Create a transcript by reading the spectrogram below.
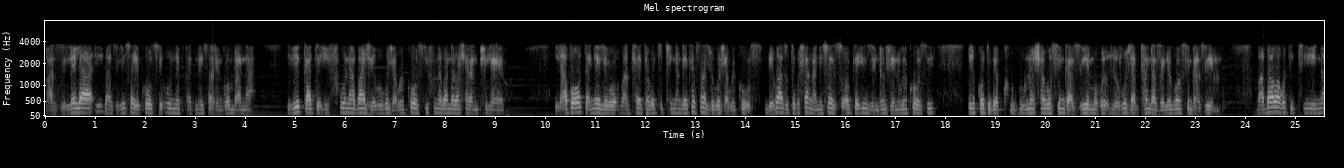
bazilela baziliswa yinkosi unebukadnesari ngombana ibigade ifuna badle ukudla kwenkosi ifuna abantu abahlakaniphileko lapho oDanyeli bakhetha ukuthi thina ngekhe sadle ukudla kwenkosi bebazi ukuthi kuhlanganiswe zonke izinto ekudleni kwenkosi begodwa bekulotshwa bosingazimu lokudla kuthandazele bosingazimu babawa ukuthi thina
